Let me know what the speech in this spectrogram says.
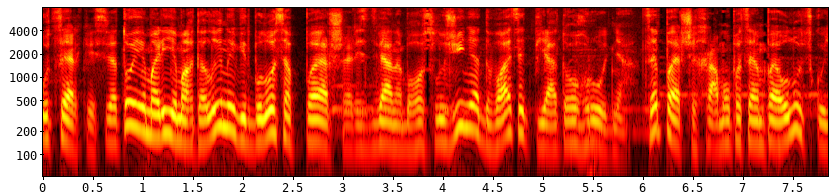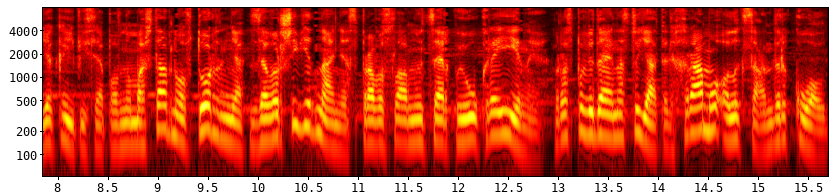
У церкві Святої Марії Магдалини відбулося перше різдвяне богослужіння 25 грудня. Це перший храм УПЦ МП у Луцьку, який після повномасштабного вторгнення завершив єднання з Православною церквою України, розповідає настоятель храму Олександр Колб.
